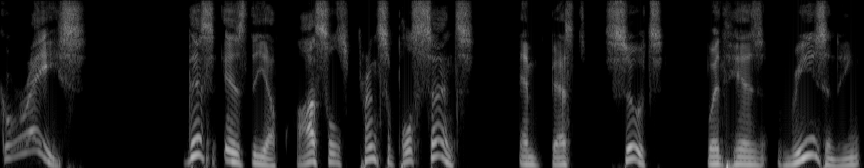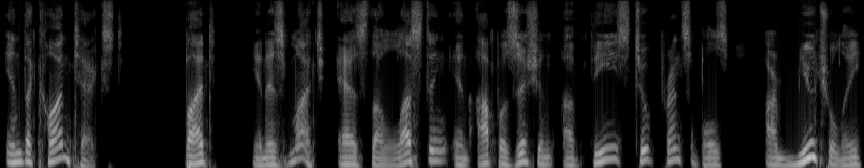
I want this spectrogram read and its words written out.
grace. This is the apostle's principal sense and best suits with his reasoning in the context. But inasmuch as the lusting and opposition of these two principles are mutually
